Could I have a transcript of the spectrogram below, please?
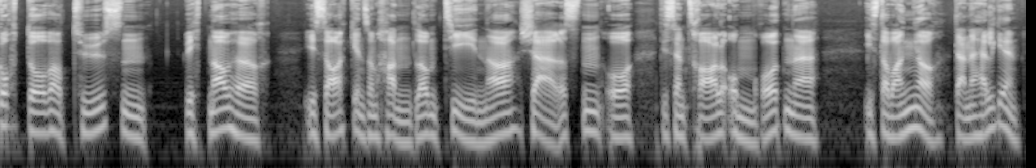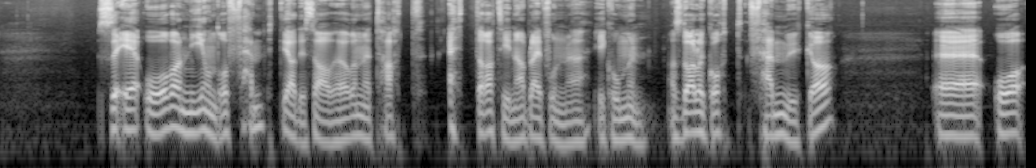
godt over 1000 vitneavhør i saken som handler om Tina, kjæresten og de sentrale områdene i Stavanger denne helgen, så er over 950 av disse avhørene tatt etter at Tina ble funnet i kummen. Altså Da har det gått fem uker, eh, og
